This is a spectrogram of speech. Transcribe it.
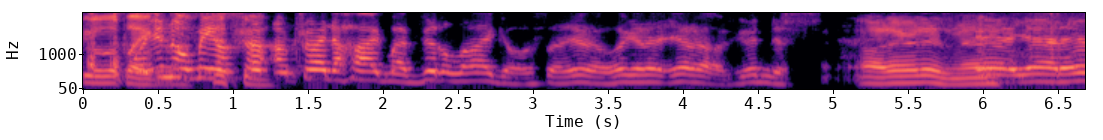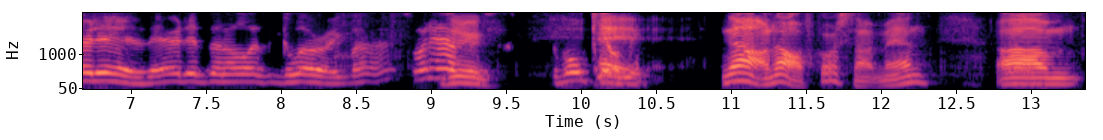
You look Well, like you know me, I'm, try, I'm trying to hide my vitiligo. So, you know, look at it. You know, goodness. oh there it is, man. Yeah, yeah, there it is. There it is in all its glory. But that's what happens. Dude. It won't kill Hey, me. no, no, of course not, man. Um,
